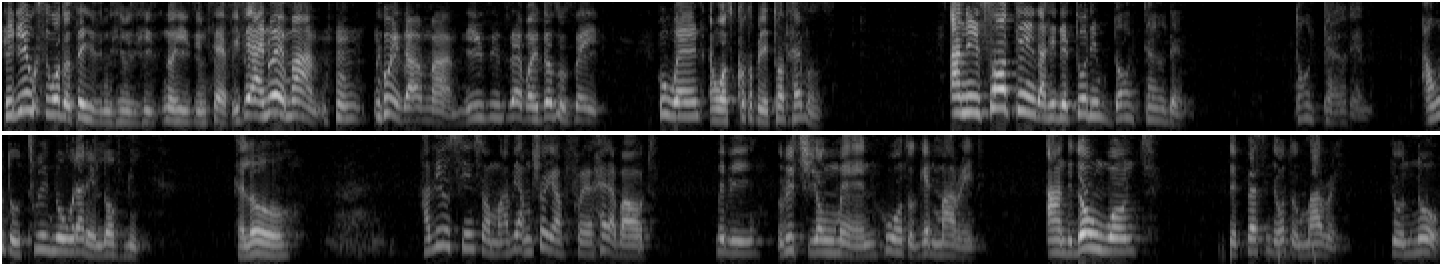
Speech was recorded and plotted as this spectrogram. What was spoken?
He didn't want to say he's, no, he's himself. He said, I know a man. Who is that man? He's himself, but he doesn't say it. Who went and was caught up in the third heavens. And he saw things that he, they told him, Don't tell them. Don't tell them. I want to truly know whether they love me. Hello? Have you seen some? You, I'm sure you have uh, heard about maybe rich young men who want to get married and they don't want the person they want to marry to know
